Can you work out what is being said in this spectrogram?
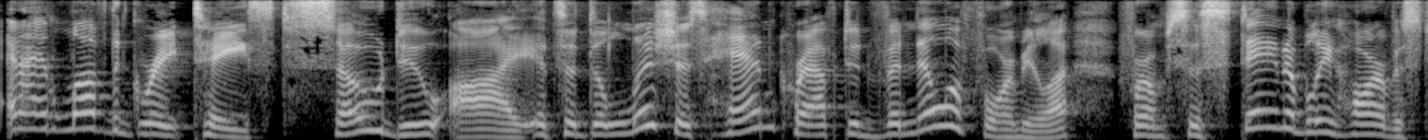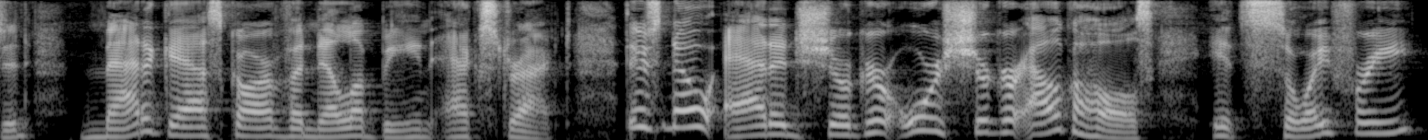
and I love the great taste. So do I. It's a delicious handcrafted vanilla formula from sustainably harvested Madagascar vanilla bean extract. There's no added sugar or sugar alcohols. It's soy free,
